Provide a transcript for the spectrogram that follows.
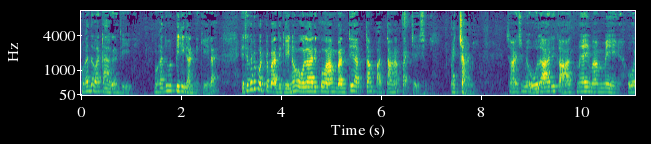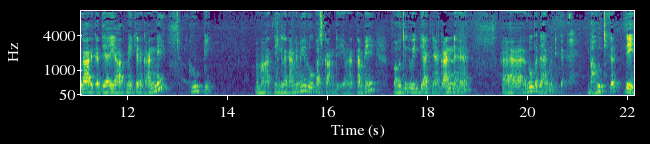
මොකද්ද වටහාගෙන තියෙන්නේ? මොකද්ද ඔබ පිළිගන්නේ කියලා. එතකොට පොට්ටපාද කියනවා ඕලාරිකෝ අහම්බන්තේ අත්තම් පත්තාන පච්චේසි. පච්චාමි. සාංශමේ ඕලාරික ආත්මයයි මම මේ ඕලාරික දෙයයි ආත්මය කියලා ගන්නෙ රූපී. මම ආත්මය කියලා ගන්න මේ රූපස්කන්ධය. එහෙම නැත්නම් මේ භෞතික විද්‍යාඥයා ගන්න රූප ධර්ම ටික භෞතික දේ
